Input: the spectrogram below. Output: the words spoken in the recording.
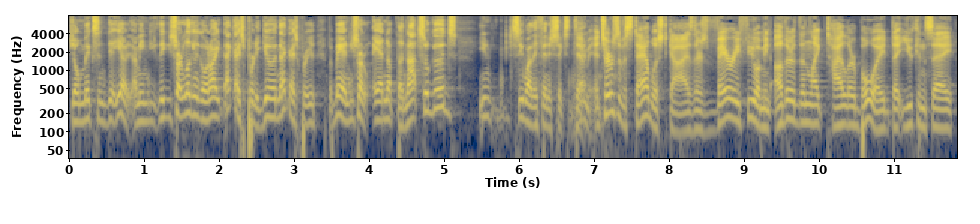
Joe Mixon did. Yeah, I mean, you, you start looking and going, all right, that guy's pretty good, and that guy's pretty good. But man, you start adding up the not so goods, you see why they finished 6 and 10. I mean, in terms of established guys, there's very few. I mean, other than like Tyler Boyd, that you can say,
